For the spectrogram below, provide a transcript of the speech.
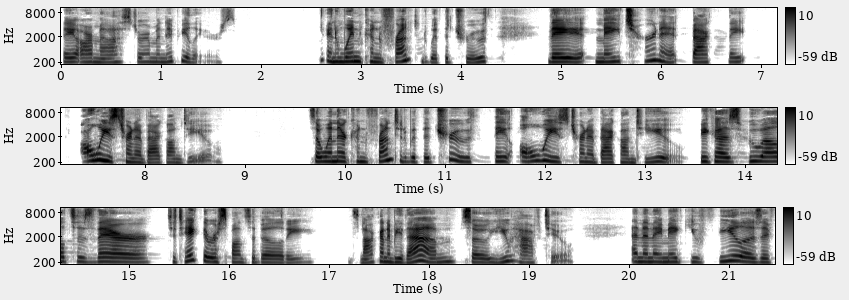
they are master manipulators. And when confronted with the truth, they may turn it back, they always turn it back onto you. So when they're confronted with the truth, they always turn it back onto you because who else is there to take the responsibility? It's not going to be them. So you have to. And then they make you feel as if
